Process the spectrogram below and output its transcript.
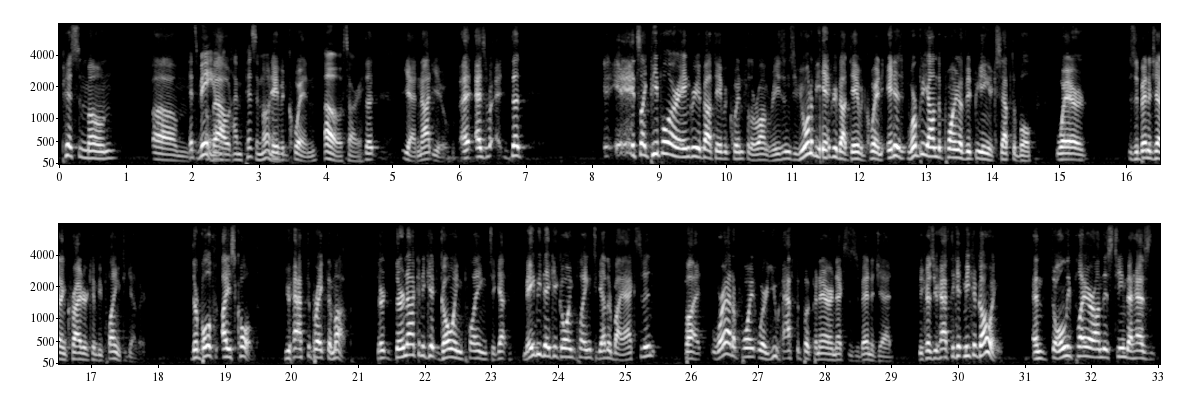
piss and moan, um, It's me. about I'm pissing moaning. David Quinn. Oh, sorry. The yeah, not you. As the it's like people are angry about David Quinn for the wrong reasons. If you want to be angry about David Quinn, it is we're beyond the point of it being acceptable where Zibanejad and Kreider can be playing together. They're both ice cold. You have to break them up. They're they're not going to get going playing together. Maybe they get going playing together by accident, but we're at a point where you have to put Panarin next to Zibanejad because you have to get Mika going. And the only player on this team that has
